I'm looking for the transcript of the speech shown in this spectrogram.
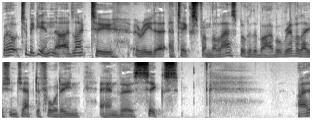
Well, to begin, I'd like to read a, a, text from the last book of the Bible, Revelation chapter 14 and verse 6. I,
